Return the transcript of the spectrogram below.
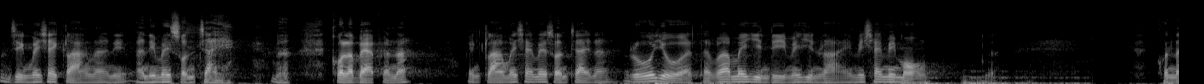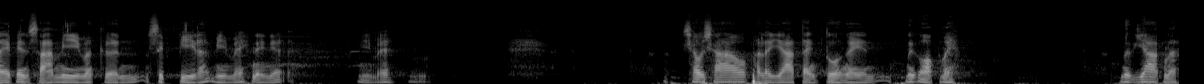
จริงไม่ใช่กลางนะอันนี้อันนี้ไม่สนใจนะคนละแบบกันนะ เป็นกลางไม่ใช่ไม่สนใจนะ รู้อยู่แต่ว่าไม่ยินดีไม่ยินร้าย ไม่ใช่ไม่มอง คนไหนเป็นสามีมาเกินสิบปีแล้วมีไหมในเนี้ยมีไหมเช้าเช้าภรรยาแต่งตัวไง นึกออกไหมนึกยากนะ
